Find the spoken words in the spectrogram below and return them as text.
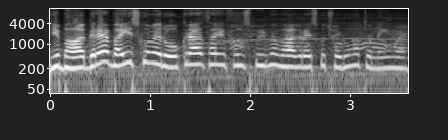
ये भाग रहा है भाई, इसको मैं रोक रहा था, ये फुल स्पीड में भाग रहा है, इसको छोड़ूँगा तो नहीं मैं।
